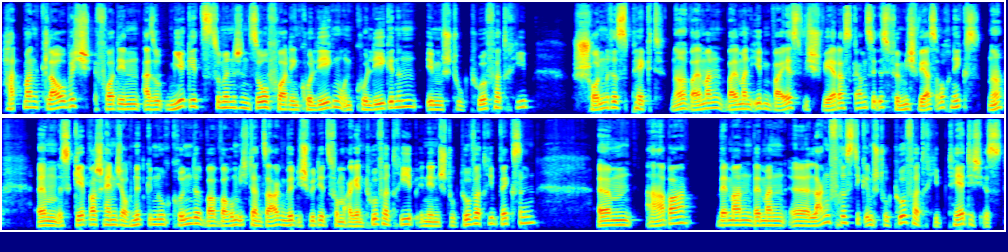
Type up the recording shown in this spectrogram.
hat man, glaube ich, vor den, also mir geht's zumindest so, vor den Kollegen und Kolleginnen im Strukturvertrieb schon Respekt, ne? weil man, weil man eben weiß, wie schwer das Ganze ist. Für mich wäre es auch nix. Ne? Ähm, es gäbe wahrscheinlich auch nicht genug Gründe, warum ich dann sagen würde, ich würde jetzt vom Agenturvertrieb in den Strukturvertrieb wechseln. Ähm, aber wenn man, wenn man äh, langfristig im Strukturvertrieb tätig ist,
